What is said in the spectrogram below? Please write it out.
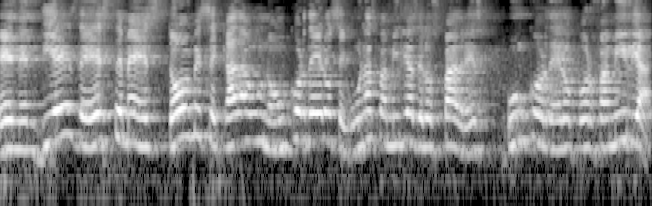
en el 10 de este mes, tómese cada uno un cordero según las familias de los padres, un cordero por familia.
